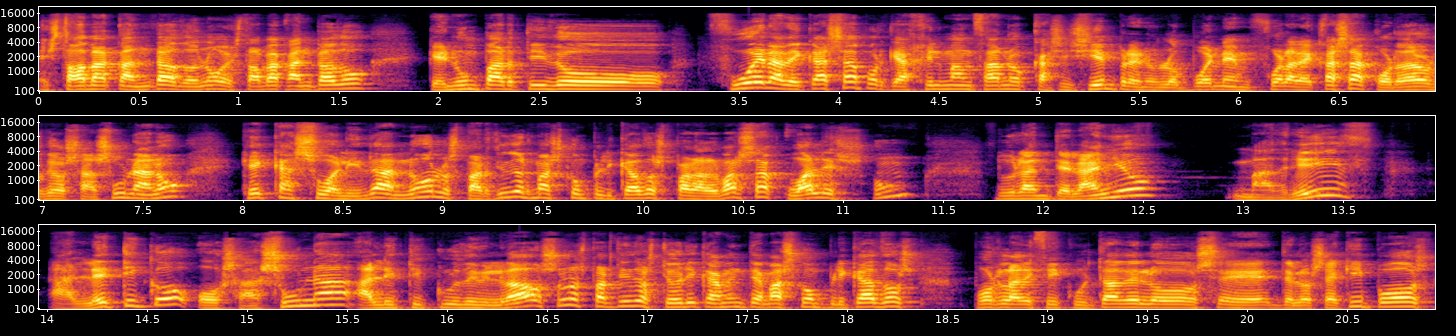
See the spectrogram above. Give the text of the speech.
estaba cantado, ¿no? Estaba cantado que en un partido fuera de casa, porque a Gil Manzano casi siempre nos lo ponen fuera de casa, acordaros de Osasuna, ¿no? Qué casualidad, ¿no? Los partidos más complicados para el Barça, ¿cuáles son? Durante el año, Madrid, Atlético, Osasuna, Atlético Club de Bilbao, son los partidos teóricamente más complicados por la dificultad de los, eh, de los equipos,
